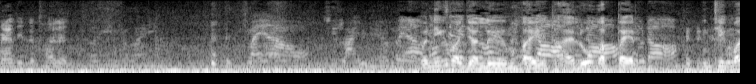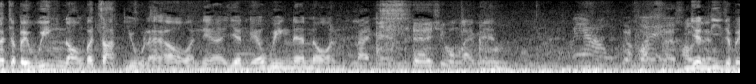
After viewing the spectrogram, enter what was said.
Man in the Toilet ไม่เอาชื่อไลฟ์เนี่ยไม่เอาวันนี้ก็บอกอย่าลืมไปถ่ายรูปกับเป็ดดูดอจริงๆว่าจะไปวิ่งหนองประจักษ์อยู่แล้ว วันเนี้ยเย็นเนี้ยวิ่งแน่นอนไลน์แมนชื่อวงไลน์แมนไม่เอาเผื่อคอนเสิร์ตเขาเย็นนี้จะไป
